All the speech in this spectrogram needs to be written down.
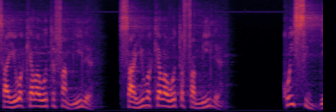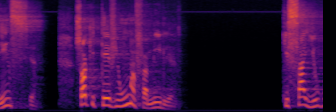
Saiu aquela outra família. Saiu aquela outra família. Coincidência. Só que teve uma família que saiu.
